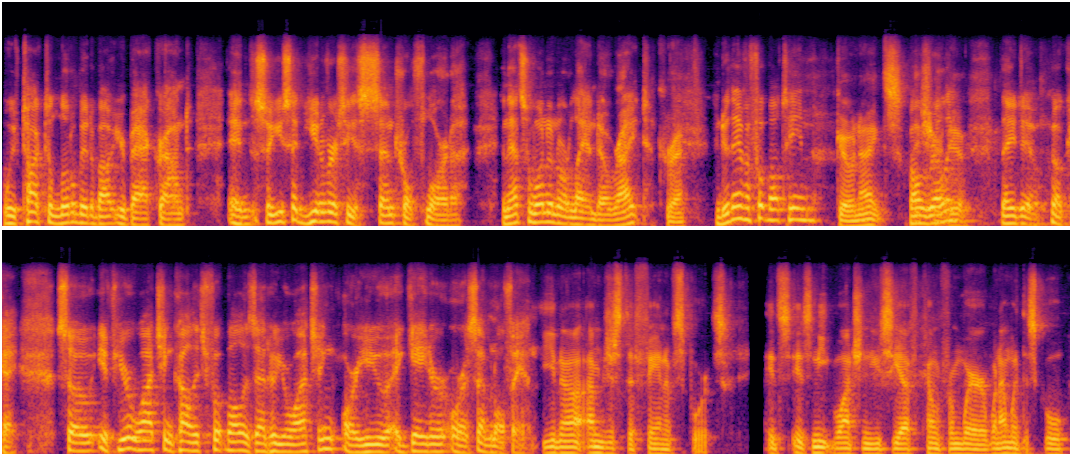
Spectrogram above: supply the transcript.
We've talked a little bit about your background. And so you said University of Central Florida, and that's the one in Orlando, right? Correct. And do they have a football team? Go Knights. Oh, they really? do. They do. Okay. So if you're watching college football, is that who you're watching? Or are you a Gator or a Seminole fan? You know, I'm just a fan of sports it's it's neat watching UCF come from where when I went to school,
